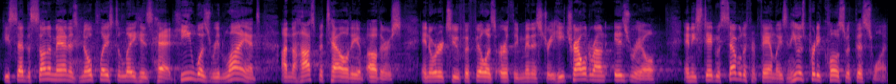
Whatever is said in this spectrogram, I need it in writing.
He said, The Son of Man has no place to lay his head. He was reliant on the hospitality of others in order to fulfill his earthly ministry. He traveled around Israel and he stayed with several different families, and he was pretty close with this one.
